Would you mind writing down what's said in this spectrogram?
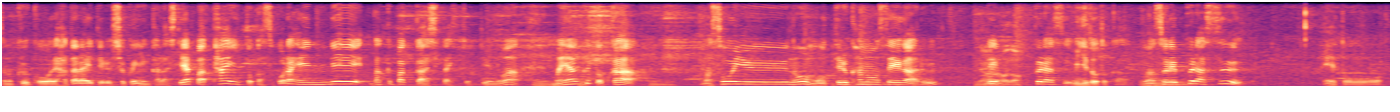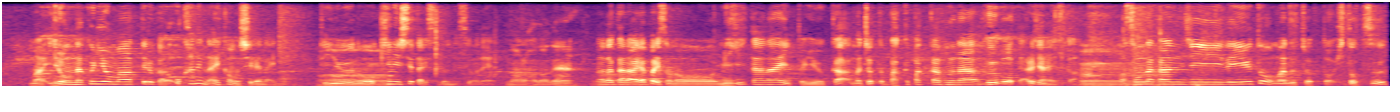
その空港で働いてる職員からしてやっぱタイとかそこら辺でバックパッカーしてた人っていうのは、うん。麻薬とか、まあ、そういうのを持ってる可能性がある。でなるほど。プラスウィードとか、まあ、それプラス、えーとまあ、いろんな国を回ってるからお金ないかもしれないっていうのを気にしてたりするんですよね。なるほどね。まあ、だからやっぱりその右汚いというか、まあ、ちょっとバックパッカー風な風貌ってあるじゃないですか、うん。まあ、そんな感じで言うとまずちょっと一つ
